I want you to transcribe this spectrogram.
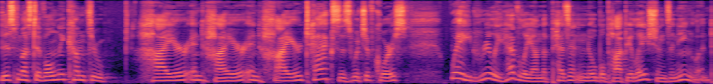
This must have only come through higher and higher and higher taxes, which of course weighed really heavily on the peasant and noble populations in England.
